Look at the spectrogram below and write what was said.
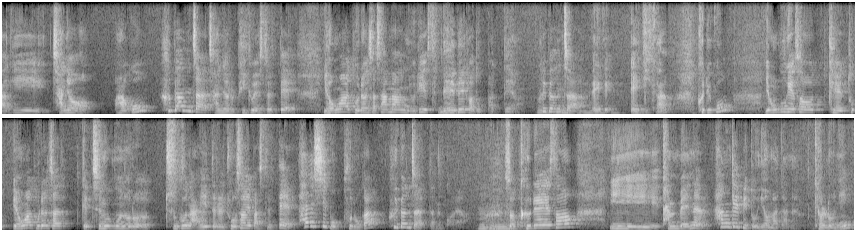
아기 자녀하고 흡연자 자녀를 비교했을 때 영아 돌연사 사망률이 4배가 높았대요. 흡연자 애기, 애기가. 그리고 영국에서 영아 돌연사 증후군으로 죽은 아이들을 조사해 봤을 때 85%가 흡연자였다는 거예요. 그래서 그래서 이 담배는 한개비도 위험하다는 결론이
